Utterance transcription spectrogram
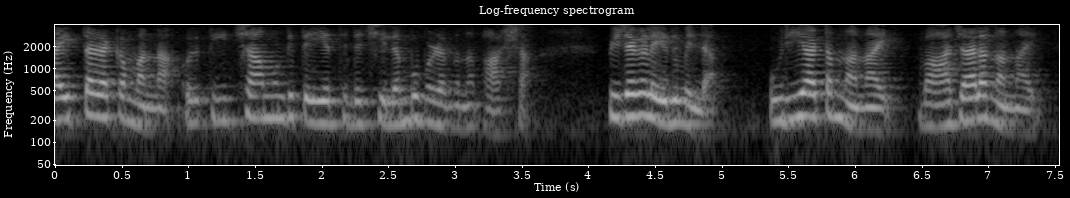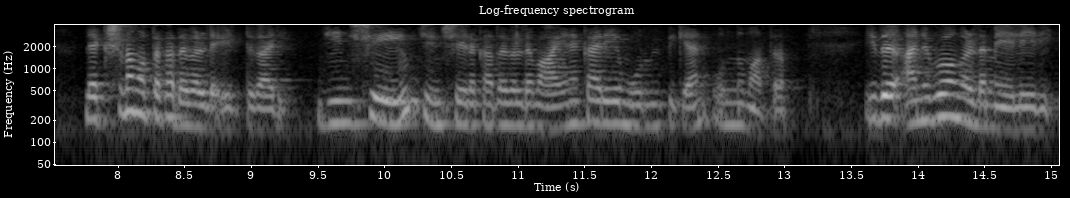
കൈത്തഴക്കം വന്ന ഒരു തീച്ചാമുണ്ടി തെയ്യത്തിന്റെ ചിലമ്പ് മുഴങ്ങുന്ന ഭാഷ. പിഴകൾ ഏതുമില്ല ഉരിയാട്ടം നന്നായി വാചാലം നന്നായി ലക്ഷണമൊത്ത കഥകളുടെ എഴുത്തുകാരി. ജിൻഷയെയും ജിൻഷയുടെ കഥകളുടെ വായനക്കാരെയും ഓർമ്മിപ്പിക്കാൻ ഒന്നു മാത്രം. ഇത് അനുഭവങ്ങളുടെ മേലേരി.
